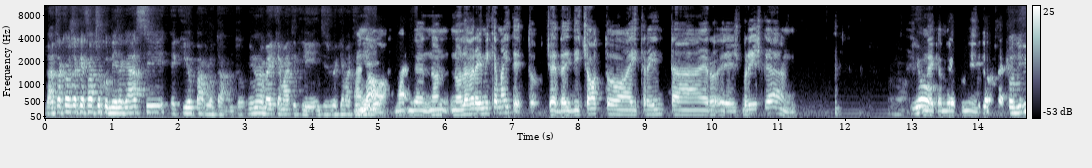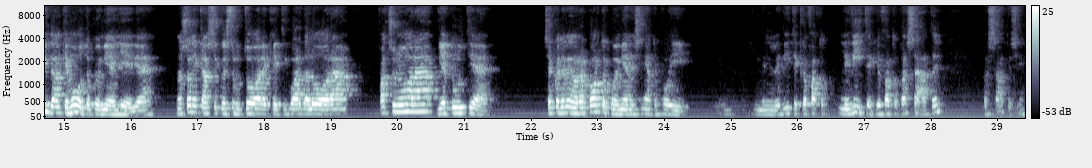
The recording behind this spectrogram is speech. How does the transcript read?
L'altra cosa che faccio con i miei ragazzi è che io parlo tanto. Io non ho mai chiamato i clienti, sono chiamati ah, no, ma non, non, l'avrei mica mai detto. Cioè, dai 18 ai 30 ero, eh, sbrisca. Io condivido, cioè, condivido, anche molto con i miei allievi. Eh. Non sono il classico istruttore che ti guarda l'ora, faccio un'ora, via tutti. Eh. Cerco di avere un rapporto come mi hanno insegnato poi nelle vite che ho fatto, le vite che ho fatto passate passate, sì,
